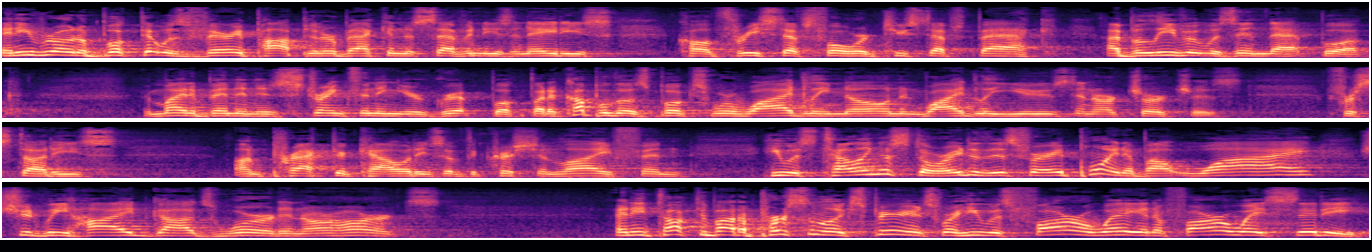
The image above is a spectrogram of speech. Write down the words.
And he wrote a book that was very popular back in the 70s and 80s called Three Steps Forward, Two Steps Back. I believe it was in that book. It might have been in his Strengthening Your Grip book, but a couple of those books were widely known and widely used in our churches for studies on practicalities of the Christian life. And he was telling a story to this very point about why should we hide God's word in our hearts. And he talked about a personal experience where he was far away in a faraway city.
